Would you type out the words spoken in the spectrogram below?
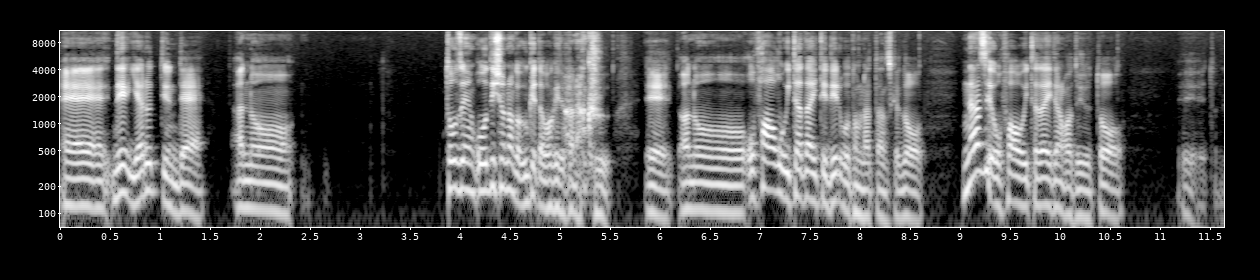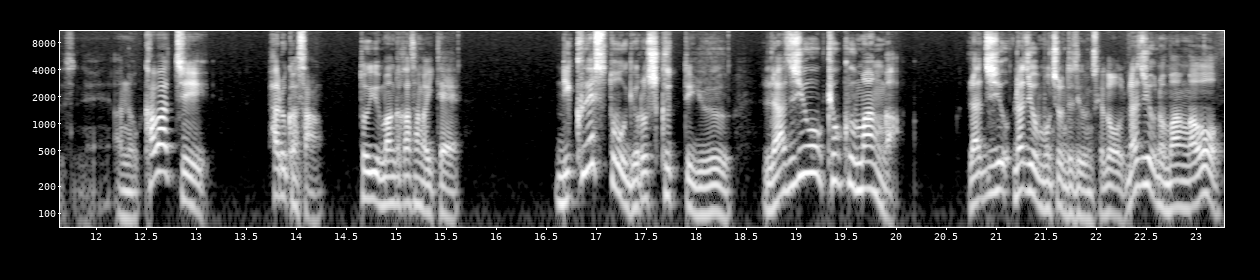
えーで、やるっていうんで、あのー当然オーディションなんか受けたわけではなく、えーあのーオファーをいただいて出ることになったんですけど、なぜオファーをいただいたのかというと、えっ、とですね、あの、河内遥さんという漫画家さんがいて、リクエストをよろしくっていうラジオ局漫画、ラジオ、ラジオももちろん出てくるんですけど、ラジオの漫画を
